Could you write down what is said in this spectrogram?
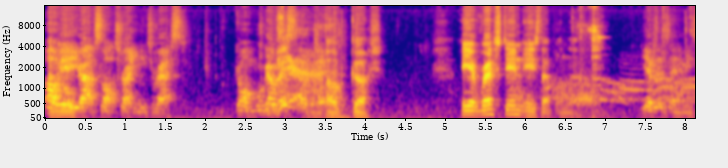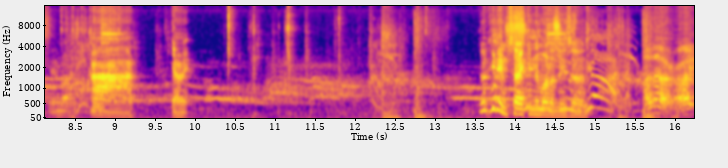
Oh yeah, Oh. you're out of slots. Right, you need to rest. Go on, we'll go rest over there. Oh gosh. Yeah, resting is that one there. Yeah, but there's enemies nearby. Ah, damn it. Look at him Let's taking see them on on his own. got. I know, right?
